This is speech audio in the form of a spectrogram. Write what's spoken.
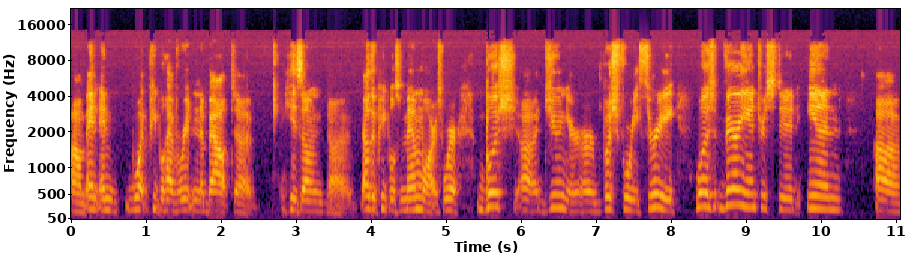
um, and and what people have written about uh, his own uh, other people's memoirs, where Bush uh, Jr. or Bush 43 was very interested in uh,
